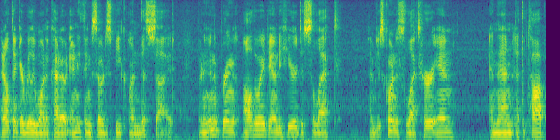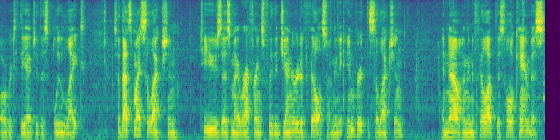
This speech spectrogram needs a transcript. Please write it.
I don't think I really want to cut out anything so to speak on this side. But I'm going to bring all the way down to here to select. I'm just going to select her in and then at the top over to the edge of this blue light. So that's my selection to use as my reference for the generative fill. So I'm going to invert the selection and now I'm going to fill up this whole canvas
